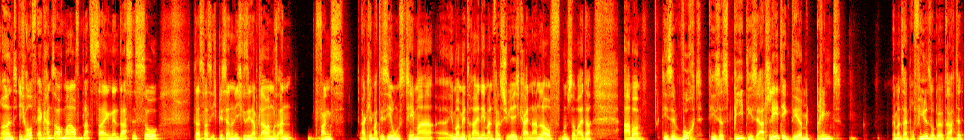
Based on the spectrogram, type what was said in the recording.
Und ich hoffe, er kann es auch mal auf dem Platz zeigen, denn das ist so das, was ich bisher noch nicht gesehen habe. Klar, man muss anfangs Akklimatisierungsthema äh, immer mit reinnehmen, Anfangsschwierigkeiten, Anlauf und so weiter. Aber diese Wucht, dieser Speed, diese Athletik, die er mitbringt, wenn man sein Profil so betrachtet,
